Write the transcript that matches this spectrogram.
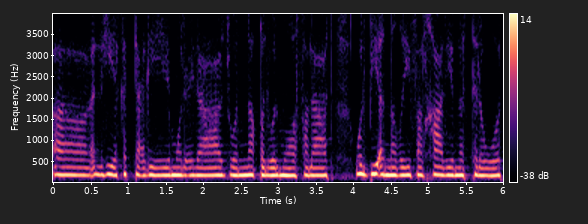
آه اللي هي كالتعليم والعلاج والنقل والمواصلات والبيئة النظيفة الخالية من التلوث.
